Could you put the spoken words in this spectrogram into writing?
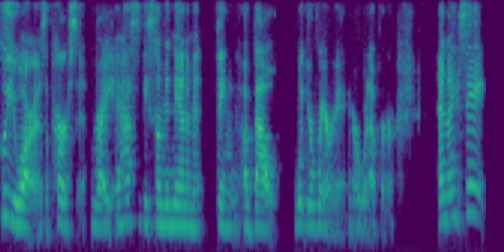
who you are as a person, right? It has to be some inanimate thing about what you're wearing or whatever. And I say,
